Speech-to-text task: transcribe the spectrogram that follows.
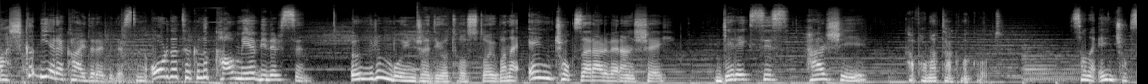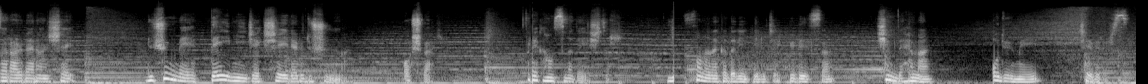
başka bir yere kaydırabilirsin. Orada takılıp kalmayabilirsin. Ömrüm boyunca diyor Tolstoy bana en çok zarar veren şey gereksiz her şeyi kafama takmak oldu. Sana en çok zarar veren şey düşünmeye değmeyecek şeyleri düşünme. Boş ver. Frekansını değiştir. Sana ne kadar iyi gelecek bir. Şimdi hemen o düğmeyi çevirirsin.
